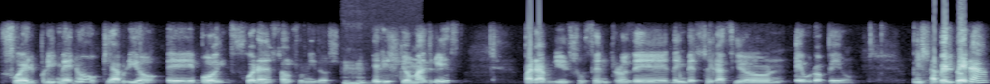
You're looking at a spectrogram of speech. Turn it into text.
fue el primero que abrió eh, Boeing fuera de Estados Unidos. Eligió Madrid para abrir su centro de, investigación europeo. Isabel Vera,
